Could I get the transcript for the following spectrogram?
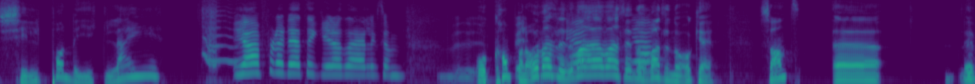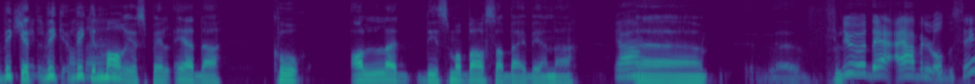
Skilpadde gikk lei? Ja, for det er det jeg tenker. At det er liksom Og kampen Oi, vent litt, vent, vent litt nå. Vent litt nå. Ok, sant? Uh, hvilket, hvilket, Mario-spill er det hvor alle de små Bowser-babyene Ja. uh, Jo, det er vel Odyssey?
